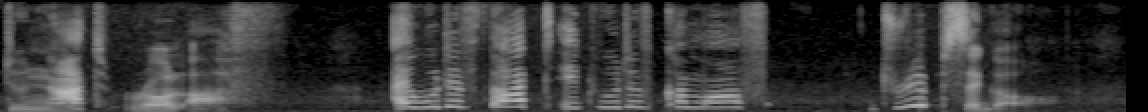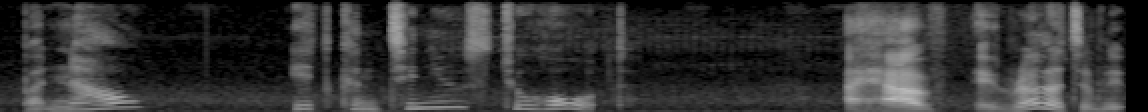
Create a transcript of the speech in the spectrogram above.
do not roll off. I would have thought it would have come off drips ago, but now it continues to hold. I have a relatively,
